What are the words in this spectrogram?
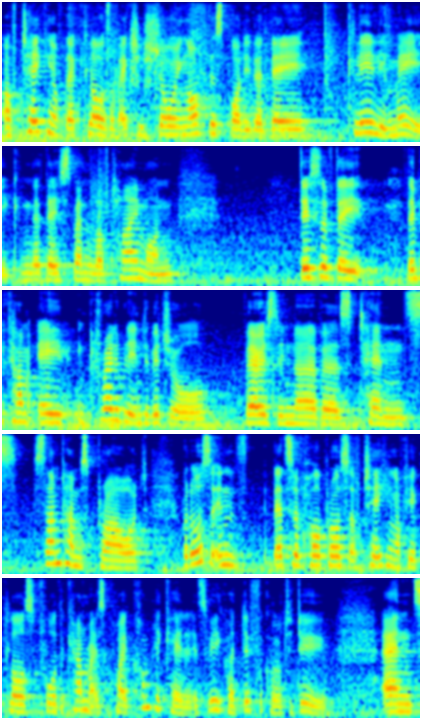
of taking off their clothes, of actually showing off this body that they clearly make and that they spend a lot of time on, they sort of they they become a incredibly individual, variously nervous, tense, sometimes proud, but also in that sort of whole process of taking off your clothes for the camera is quite complicated. It's really quite difficult to do. And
